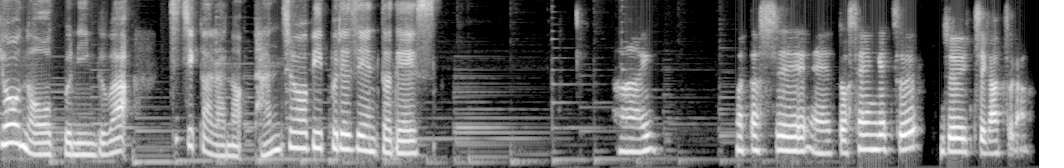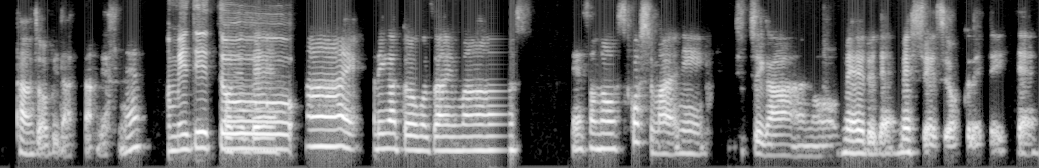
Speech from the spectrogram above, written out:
今日のオープニングは父からの誕生日プレゼントです。はい。私えっ、と先月11月が誕生日だったんですね。おめでとはい。ありがとうございます。でその少し前に父があのメールでメッセージをくれていて。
